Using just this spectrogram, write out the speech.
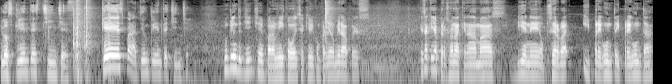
los clientes chinches. ¿Qué es para ti un cliente chinche? Un cliente chinche para mí, como dice aquí mi compañero, mira, pues es aquella persona que nada más viene, observa y pregunta y pregunta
